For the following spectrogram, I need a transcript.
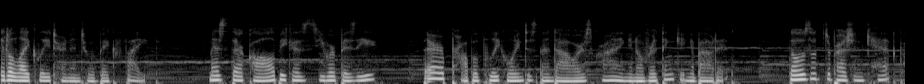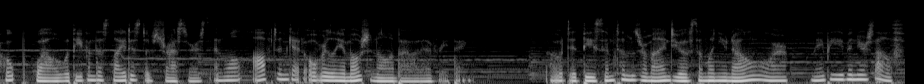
It'll likely turn into a big fight. Miss their call because you were busy? They're probably going to spend hours crying and overthinking about it. Those with depression can't cope well with even the slightest of stressors and will often get overly emotional about everything. So did these symptoms remind you of someone you know or maybe even yourself?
